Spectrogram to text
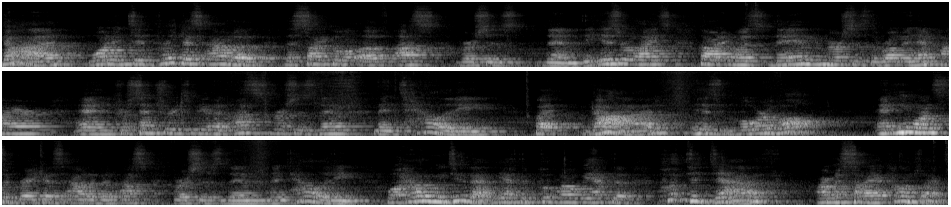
God wanted to break us out of the cycle of us versus them. The Israelites thought it was them versus the Roman Empire, and for centuries we have an us versus them mentality. But God is Lord of all, and He wants to break us out of an us versus them mentality. Well, how do we do that? We have to put well, we have to put to death our Messiah complex.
